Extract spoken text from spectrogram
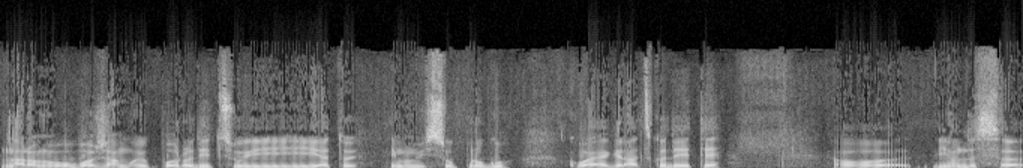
naravno obožavam moju porodicu i, i eto imam i suprugu koja je gradsko dete. O, I onda sa,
